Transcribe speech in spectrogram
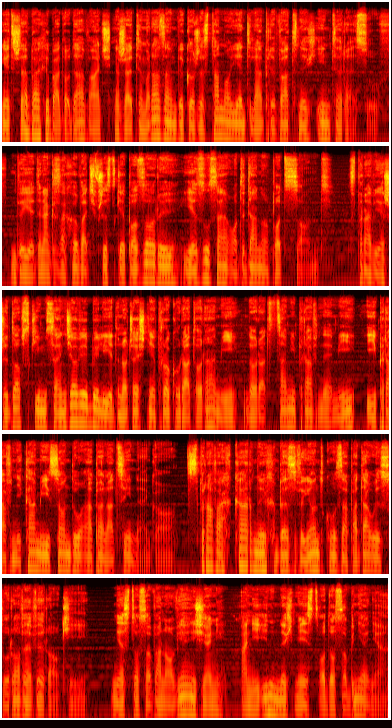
Nie trzeba chyba dodawać, że tym razem wykorzystano je dla prywatnych interesów. By jednak zachować wszystkie pozory, Jezusa oddano pod sąd. W prawie żydowskim sędziowie byli jednocześnie prokuratorami, doradcami prawnymi i prawnikami sądu apelacyjnego. W sprawach karnych bez wyjątku zapadały surowe wyroki. Nie stosowano więzień ani innych miejsc odosobnienia.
